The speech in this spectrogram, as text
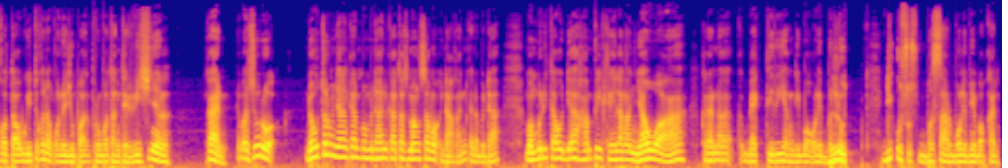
kau tahu begitu kenapa kau nak jumpa perubatan tradisional? Kan? Dapat suruh. Doktor menjalankan pembedahan ke atas mangsa mau nak kan kena bedah memberitahu dia hampir kehilangan nyawa ha, kerana bakteri yang dibawa oleh belut di usus besar boleh menyebabkan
